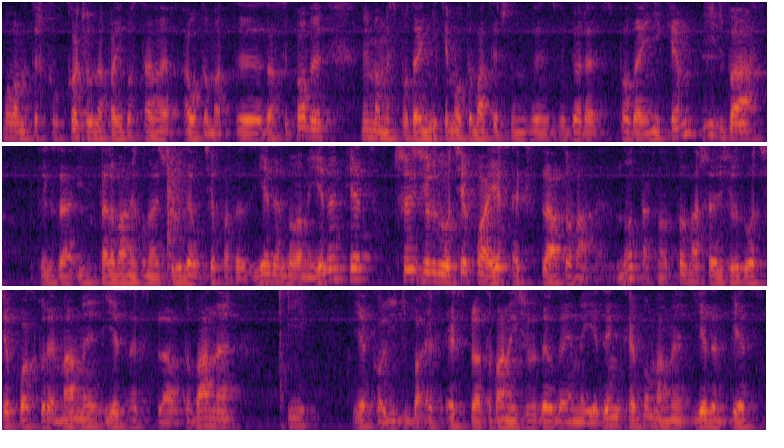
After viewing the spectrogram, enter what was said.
bo mamy też ko- kocioł na paliwo stałe e, zasypowy. My mamy z podajnikiem automatycznym, więc wybiorę z podajnikiem. Liczba tych zainstalowanych u nas źródeł ciepła to jest jeden, bo mamy jeden piec. Czy źródło ciepła jest eksploatowane? No tak, no to nasze źródło ciepła, które mamy jest eksploatowane i jako liczba ek- eksploatowanych źródeł dajemy jedynkę, bo mamy jeden piec,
